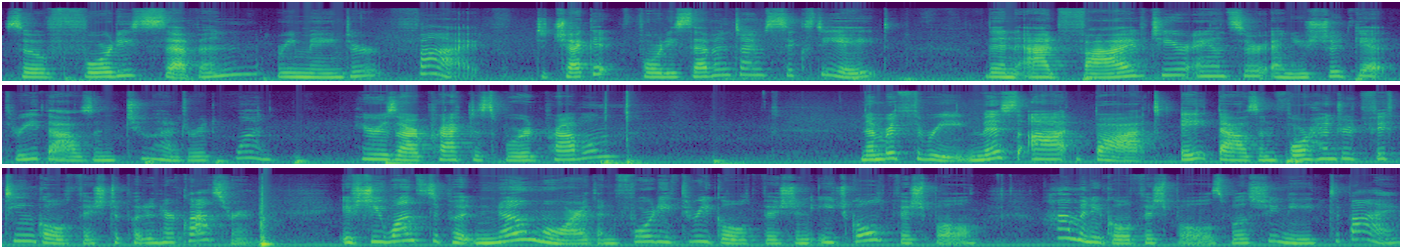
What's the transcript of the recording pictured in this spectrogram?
So 47, remainder 5. To check it, 47 times 68, then add 5 to your answer, and you should get 3,201. Here is our practice word problem. Number three, Miss Ott bought 8,415 goldfish to put in her classroom. If she wants to put no more than 43 goldfish in each goldfish bowl, how many goldfish bowls will she need to buy?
